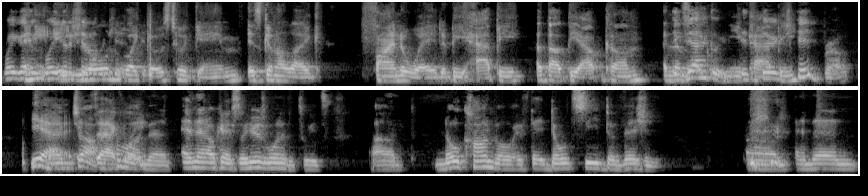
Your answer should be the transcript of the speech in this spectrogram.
Why you got to? Why you got to eight shit on the who kid? like goes to a game is gonna like find a way to be happy about the outcome and then exactly, like, it's their happy. kid, bro. Yeah, Like, exactly. Come on, man. And then okay, so here's one of the tweets. Um, no convo if they don't see division. Um, and then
